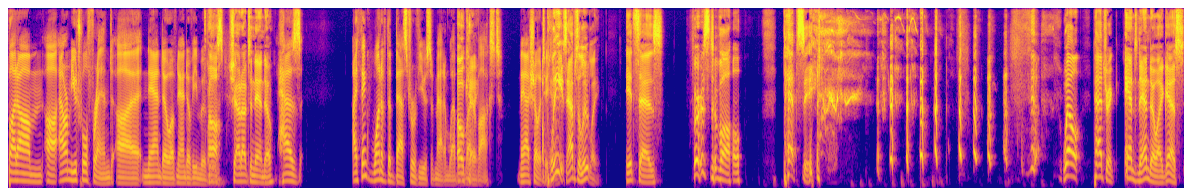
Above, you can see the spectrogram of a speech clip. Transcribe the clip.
But um, uh, our mutual friend, uh, Nando of Nando V Movies, Oh, shout out to Nando. has, I think, one of the best reviews of Madame Web on Okay. Letterboxd. May I show it to you? Please, absolutely. It says, first of all, Pepsi. well, Patrick and Nando, I guess,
